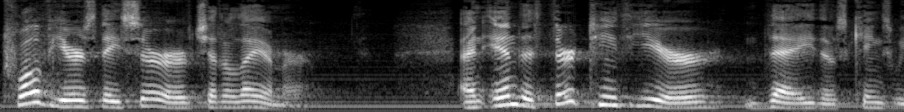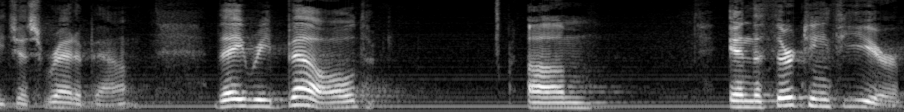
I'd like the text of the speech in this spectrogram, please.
Twelve years they served Chedorlaomer. And in the thirteenth year, they, those kings we just read about, they rebelled um, in the 13th year.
